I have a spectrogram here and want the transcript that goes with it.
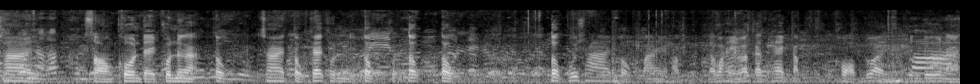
ใช่คนนะครับคนเดียวสองคนแต่คนหนึ่งอะตกใช่ตกแค่คนตกตกตก ตกผู้ชายตกไปครับ แต่ว่าเห็นว่ากระแทกกับขอบด้วยเป็นดูนะ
